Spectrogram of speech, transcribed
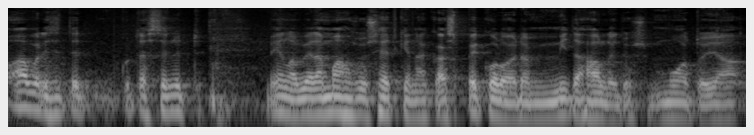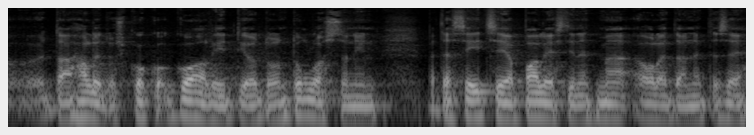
aavelisit, että kun tässä nyt meillä on vielä mahdollisuus hetken aikaa spekuloida, mitä hallitusmuotoja tai hallituskoaliitio on tulossa, niin mä tässä itse jo paljastin, että mä oletan, että se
